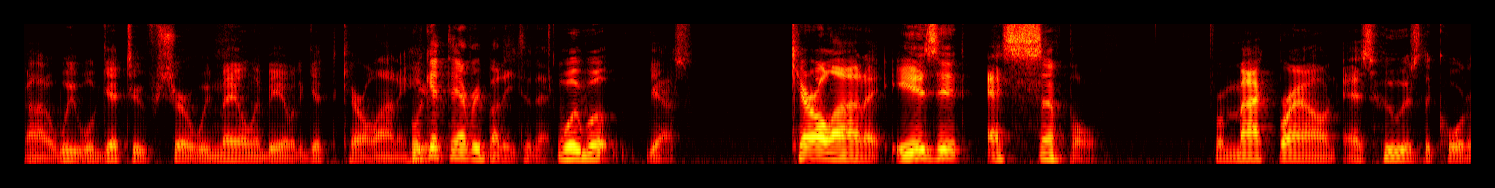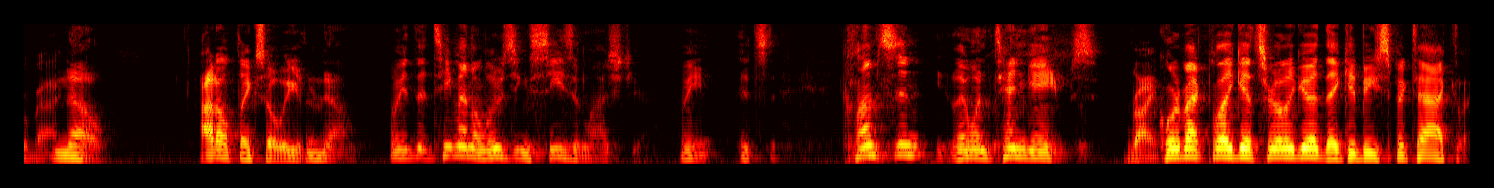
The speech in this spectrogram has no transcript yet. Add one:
uh, we will get to for sure. We may only be able to get to Carolina here. We'll get to everybody today. We will, yes. Carolina, is it as simple for Mack Brown as who is the quarterback? No, I don't think so either. No. I mean, the team had a losing season last year. I mean, it's Clemson, they won 10 games. Right. Quarterback play gets really good, they could be spectacular.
